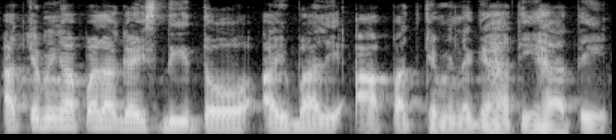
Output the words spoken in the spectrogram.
At kami nga pala guys dito ay bali apat kami naghahati-hati.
